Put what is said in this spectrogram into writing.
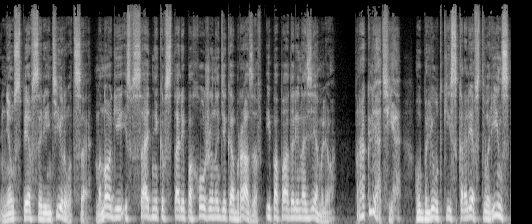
Не успев сориентироваться, многие из всадников стали похожи на дикобразов и попадали на землю. «Проклятье! Ублюдки из королевства Ринс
